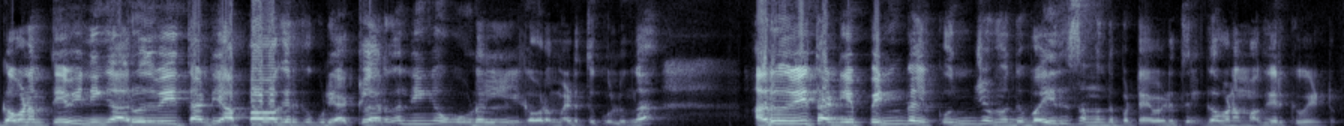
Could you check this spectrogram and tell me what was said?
கவனம் தேவை. நீங்க அறுபது வயது தாண்டி அப்பாவாக இருக்கக்கூடிய ஆட்களாக இருந்தால் நீங்க உங்க உடல்நிலையில் கவனம் எடுத்துக்கொள்ளுங்க. அறுபது வயது தாண்டிய பெண்கள் கொஞ்சம் வந்து வயிறு சம்பந்தப்பட்ட இடத்தில் கவனமாக இருக்க வேண்டும்.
